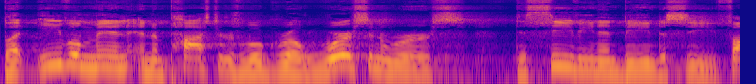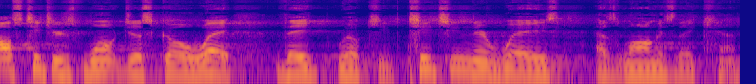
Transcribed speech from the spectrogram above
But evil men and impostors will grow worse and worse, deceiving and being deceived. False teachers won't just go away, they will keep teaching their ways as long as they can.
